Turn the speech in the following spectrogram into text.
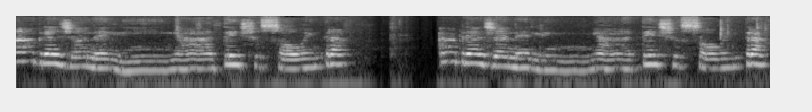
Abre a janelinha, deixa o sol entrar. Abre a janelinha, deixa o sol entrar.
